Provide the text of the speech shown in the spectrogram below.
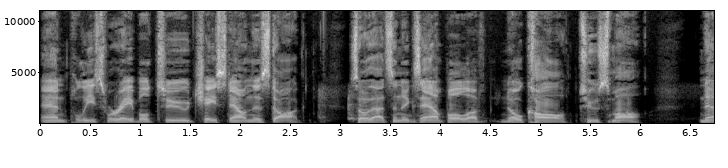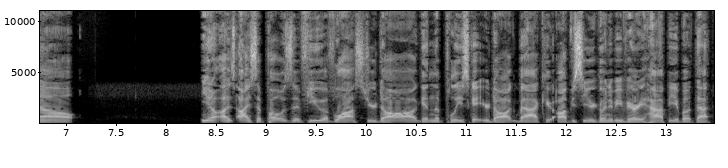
and police were able to chase down this dog. So that's an example of no call too small. Now, you know, I, I, suppose if you have lost your dog and the police get your dog back, obviously you're going to be very happy about that.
